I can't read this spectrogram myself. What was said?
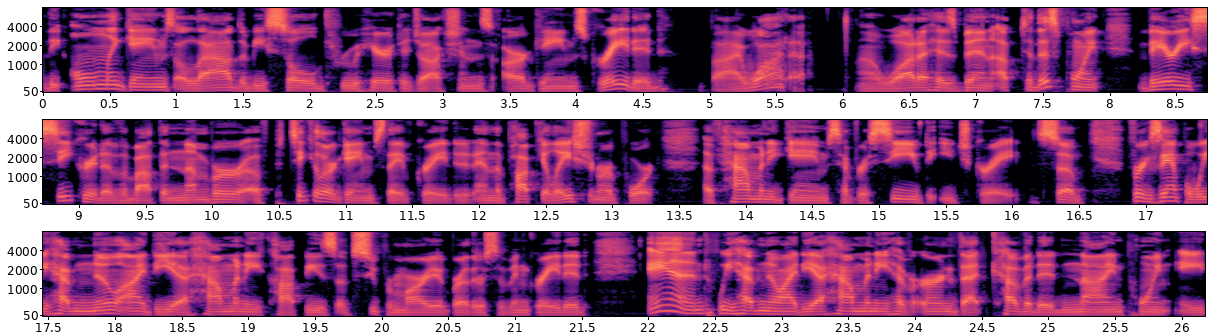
the only games allowed to be sold through Heritage Auctions are games graded by WATA. Uh, WATA has been, up to this point, very secretive about the number of particular games they've graded and the population report of how many games have received each grade. So, for example, we have no idea how many copies of Super Mario Brothers have been graded, and we have no idea how many have earned that coveted 9.8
